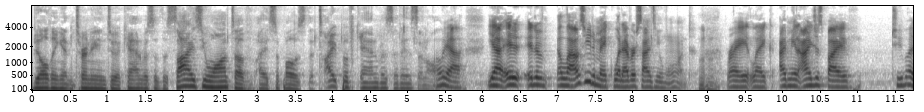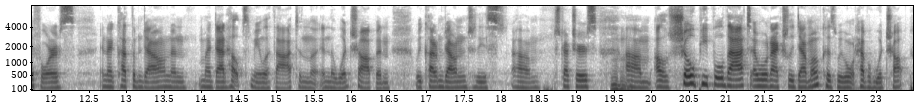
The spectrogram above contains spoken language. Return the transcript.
building it and turning it into a canvas of the size you want, of I suppose the type of canvas it is, and all. Oh that. yeah, yeah. It it allows you to make whatever size you want, mm-hmm. right? Like I mean, I just buy two by fours and I cut them down and my dad helps me with that in the in the wood shop and we cut them down into these um, stretchers. Mm-hmm. Um, I'll show people that I won't actually demo because we won't have a wood shop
